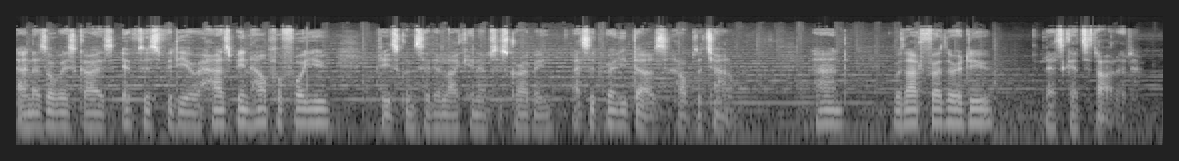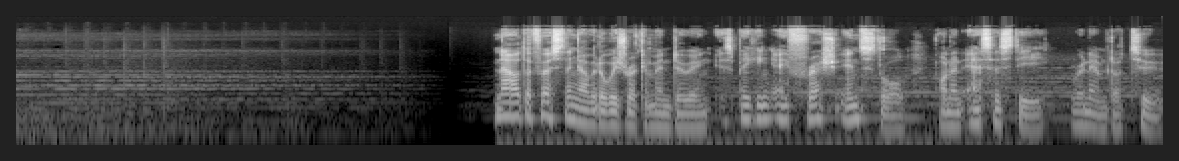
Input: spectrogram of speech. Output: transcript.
And as always guys, if this video has been helpful for you, please consider liking and subscribing as it really does help the channel. And without further ado, let's get started. Now the first thing I would always recommend doing is making a fresh install on an SSD or an M.2.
